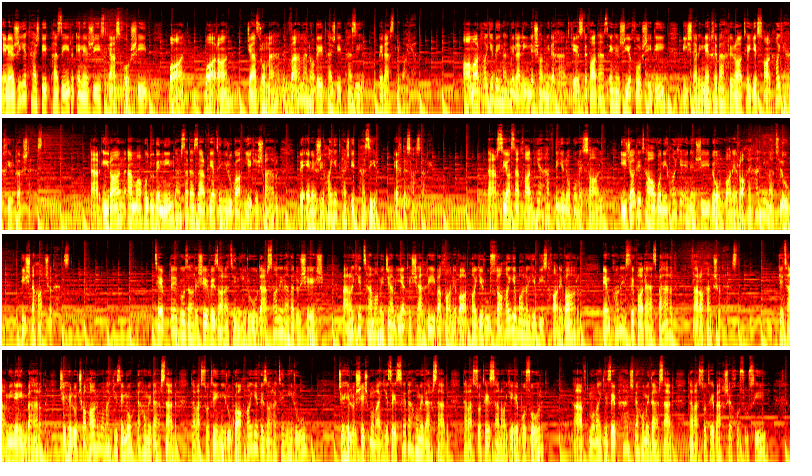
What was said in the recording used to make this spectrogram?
انرژی تجدیدپذیر انرژی است که از خورشید، باد، باران، جزر و مد و منابع تجدیدپذیر به دست می آید. آمارهای بین المللی نشان می دهند که استفاده از انرژی خورشیدی بیشترین نرخ بهره را طی سالهای اخیر داشته است. در ایران اما حدود نیم درصد از ظرفیت نیروگاهی کشور به انرژی های تجدید پذیر اختصاص دارد. در سیاستخانی هفته نهم سال ایجاد تعاونی های انرژی به عنوان راه حلی مطلوب پیشنهاد شده است. طبق گزارش وزارت نیرو در سال 96 برای تمام جمعیت شهری و خانوارهای روستاهای بالای 20 خانوار امکان استفاده از برق فراهم شده است. که تأمین این برق 44 ممیز 9 دهم درصد توسط نیروگاه های وزارت نیرو، 46 ممیز 3 دهم درصد توسط صنایع بزرگ، 7 ممیز 5 دهم درصد توسط بخش خصوصی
